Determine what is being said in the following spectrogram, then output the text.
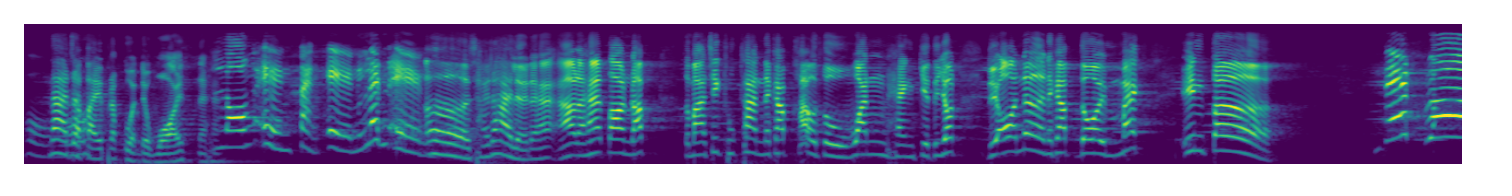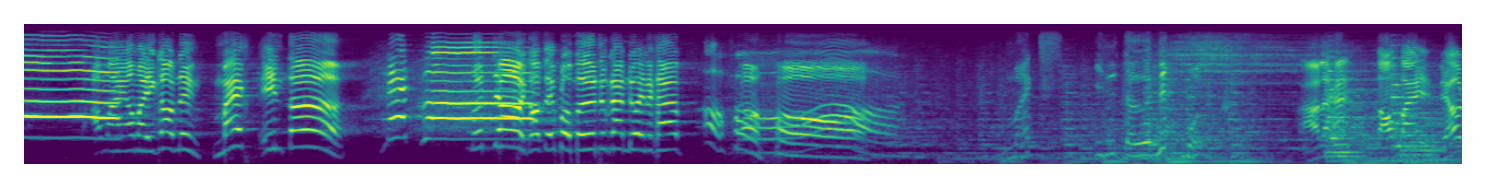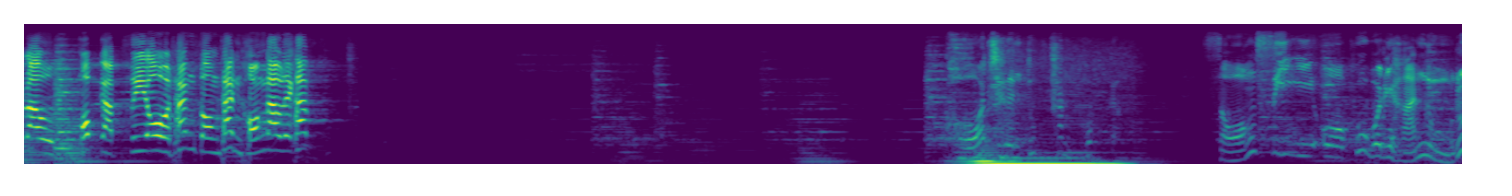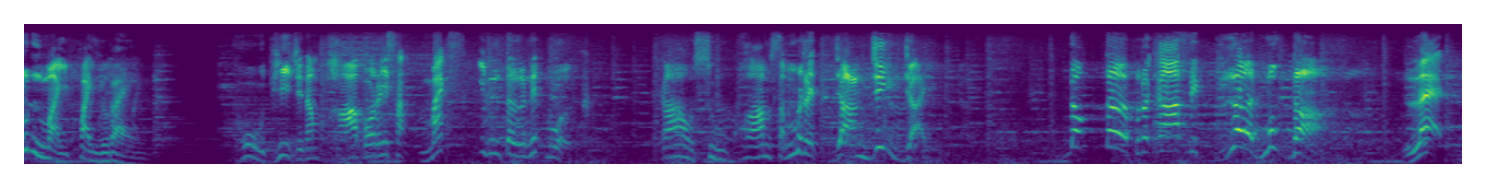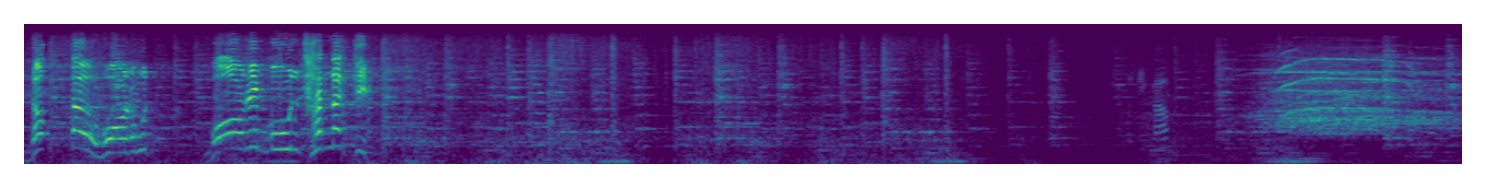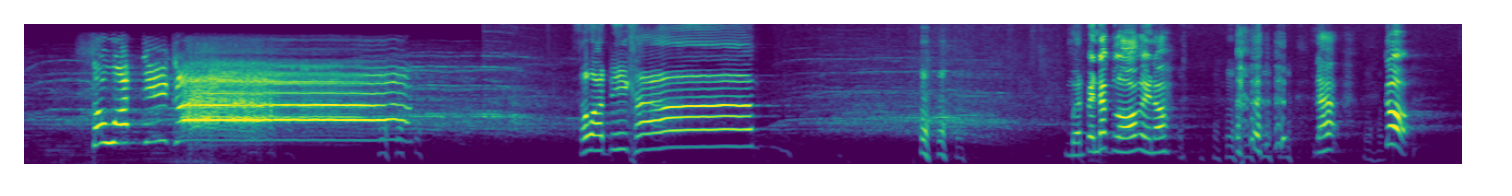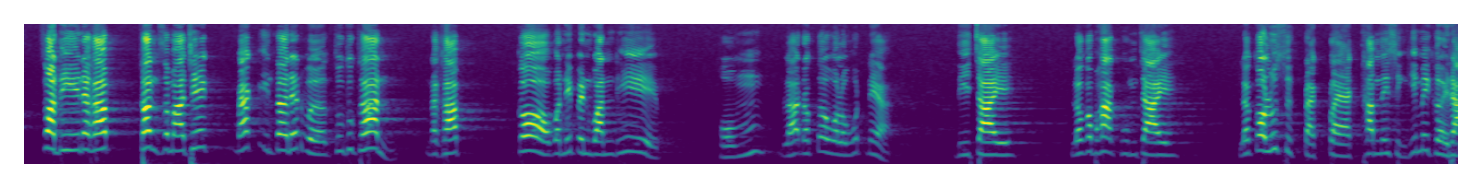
โหน่าจะไปประกวด The Voice นะฮะ ร้องเองแต่งเองเล่นเอง เออ ใช้ได้เลยนะฮะ เอาละฮะ ต้อนรับสมาชิกทุกท่านนะครับ เข้าสู่วันแห่งเกียรติยศ The Honor นะครับ โดย Max Inter เน็ตเวิร์เอาใหม่เอาใหม่อีกรอบหนึ่ง Max Inter เน็ตเวิร์สุดยอดขอเสียงปรบมือทุกท่านด้วยนะครับ โอ้โหโอ้โห Max Inter Network เอาละฮะ ต่อไปเดี๋ยวเราพบกับ CEO ทั้งสองท่านของเราเลยครับ ขอเชิญทุกท่านพบกับสอง CEO ผู้บริหารหนุ่มรุ่นใหม่ไฟแรง ผู้ที่จะนำพาบริษัท Max Inter Network ก้าวสู่ความสำเร็จอย่างยิ่งใหญ่ ดรประกาศิษฐ์เลิศมุกดา และดรวรวุฒิบริบูรณ์ธนกิจ สวัสดีครับ สวัสดีครับ เหมือนเป็นนักร้องเลยเนาะ นะฮะก็ สวัสดีนะครับ ท่านสมาชิก Mac Internet Work ทุกทุกๆท่านนะครับ ก็วันนี้เป็นวันที่ผมและดรวรวุฒิเนี่ยดีใจแล้วก็ภาคภูมิใจ แล้วก็รู้สึกแปลกๆทำในสิ่งที่ไม่เคยท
